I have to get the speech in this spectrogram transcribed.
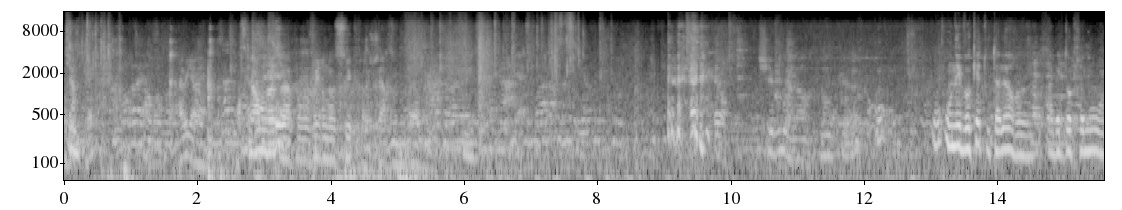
Tiens, Ah oui, on se met en pause pour ouvrir nos sucres, chers auditeurs. On, évoquait tout à l'heure euh, avec Doc Raymond euh,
